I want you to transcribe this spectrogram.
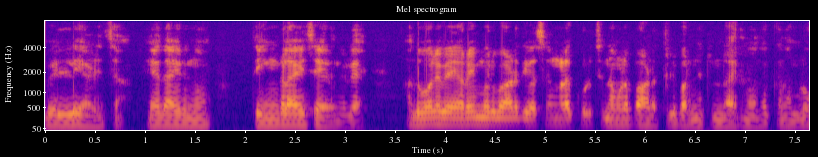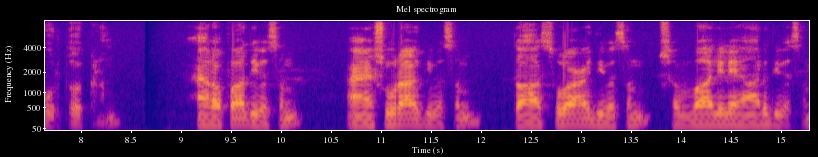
വെള്ളിയാഴ്ച. ഏതായിരുന്നു? തിങ്കളാഴ്ച ആയിരുന്നു അല്ലേ? അതുപോലെ വേറെയും ഒരുപാട് ദിവസങ്ങളെക്കുറിച്ച് നമ്മൾ പാഠത്തിൽ പറഞ്ഞിട്ടുണ്ടായിരുന്നു. അതൊക്കെ നമ്മൾ ഓർത്തു വെക്കണം. അറഫ ദിവസം ആഷുറ ദിവസം താസുവാ ദിവസം ഷവ്വാലിലെ ആറ് ദിവസം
